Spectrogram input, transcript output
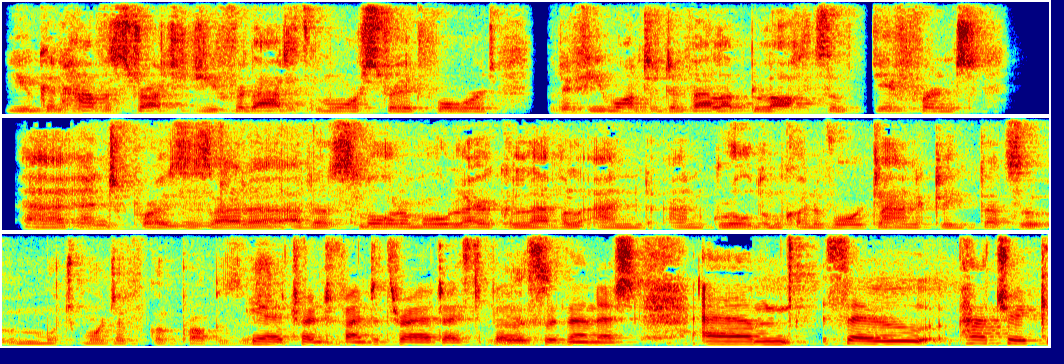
you can have a strategy for that. It's more straightforward. But if you want to develop lots of different uh, enterprises at a, at a smaller more local level and and grow them kind of organically that's a much more difficult proposition Yeah, trying to find a thread, I suppose, within it. Um, so, Patrick,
